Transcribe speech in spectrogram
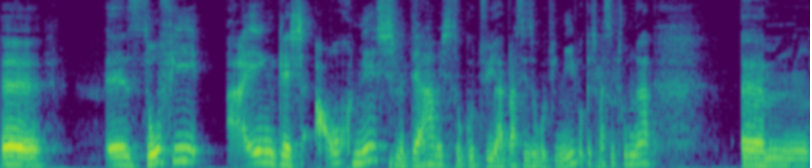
Äh, äh, Sophie eigentlich auch nicht. Mit der habe ich so gut wie, hat Basti so gut wie nie wirklich was zu tun gehabt. Ähm,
